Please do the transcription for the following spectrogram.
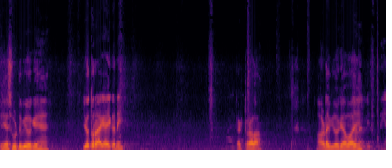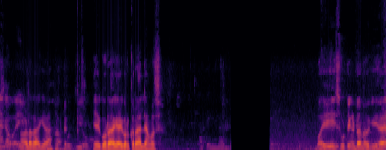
ये सूट भी हो गए हैं। यो तो रह गया एक नहीं ट्रैक्टर वाला। आड़े भी हो गया भाई। आर्डर रह गया। एक और रह गया एक और करा लिया बस। भाई शूटिंग डन हो गई है।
